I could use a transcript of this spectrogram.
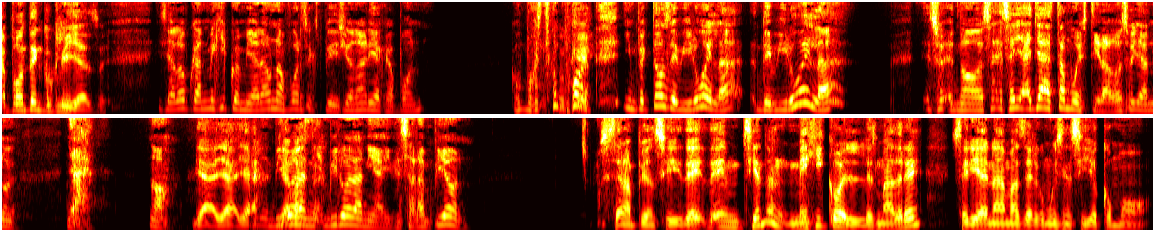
a- ponte en cuclillas. Y Salovka en México enviará una fuerza expedicionaria a Japón, compuesta por infectados de viruela, de viruela. Eso, no, ese, ese ya, ya está muy estirado, eso ya no, ya, no. Ya, ya, ya. Viruela, ni, viruela ni hay, de sarampión. Sarampión, sí. De, de- en- siendo en México el desmadre, sería nada más de algo muy sencillo como.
